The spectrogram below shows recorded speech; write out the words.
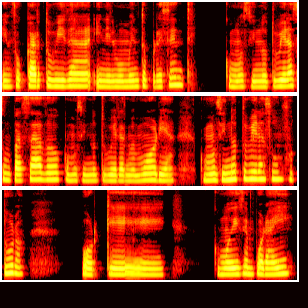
enfocar tu vida en el momento presente, como si no tuvieras un pasado, como si no tuvieras memoria, como si no tuvieras un futuro, porque, como dicen por ahí,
